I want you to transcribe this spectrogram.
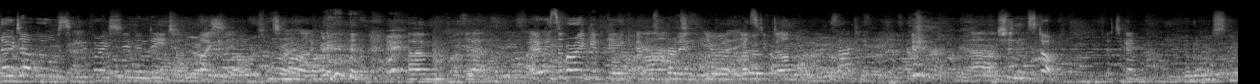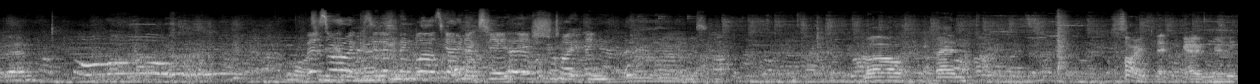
No doubt we will see you very soon indeed. Like tomorrow. um, yeah. It was a very good gig. It was brilliant. You were, you must have done. Exactly. uh, shouldn't stop. Let's go. Gonna miss you, Ben. But it's alright because you're living in Glasgow next year-ish type thing. Well, Ben, sorry to let you go, really.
